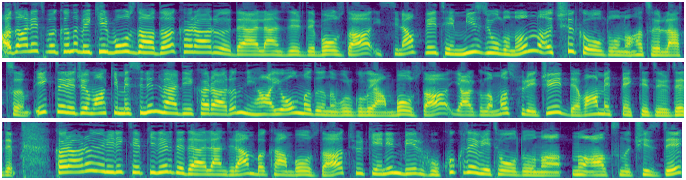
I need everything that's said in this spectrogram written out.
Adalet Bakanı Bekir Bozdağ da kararı değerlendirdi. Bozdağ istinaf ve temiz yolunun açık olduğunu hatırlattı. İlk derece mahkemesinin verdiği kararın nihai olmadığını vurgulayan Bozdağ yargılama süreci devam etmektedir dedi. Karara yönelik tepkileri de değerlendiren Bakan Bozdağ Türkiye'nin bir hukuk devleti olduğunu altını çizdi.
